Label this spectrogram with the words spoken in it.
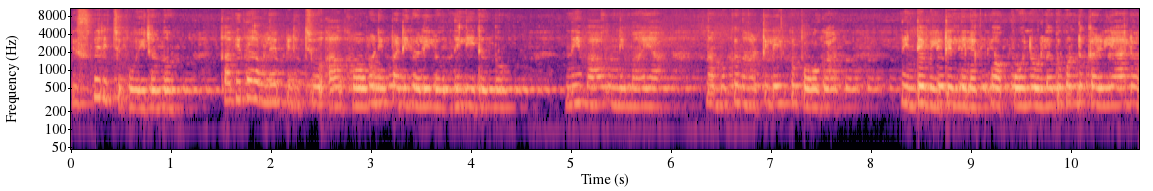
വിസ്മരിച്ചു പോയിരുന്നു. കവിത അവളെ പിടിച്ചു ആ കോവണിപ്പടികളിൽ ഒന്നിലിരുന്നു. നീ വാ ഉണ്ണിമായ നമുക്ക് നാട്ടിലേക്ക് പോകാം. നിന്റെ വീട്ടിൽ നിനക്കും അപ്പോനും ഉള്ളത് കൊണ്ട് കഴിയാലോ?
